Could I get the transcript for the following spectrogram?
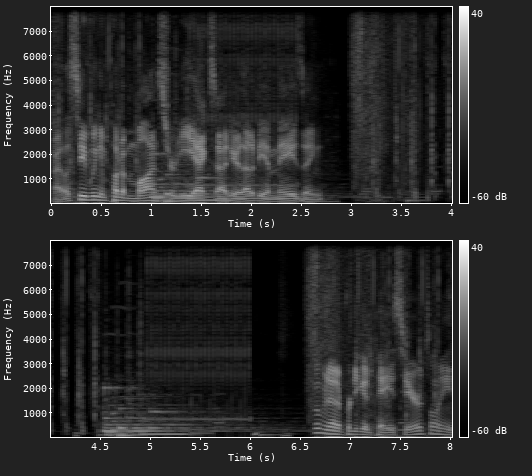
Alright, let's see if we can put a monster EX out here. That'd be amazing. Moving at a pretty good pace here. It's only...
